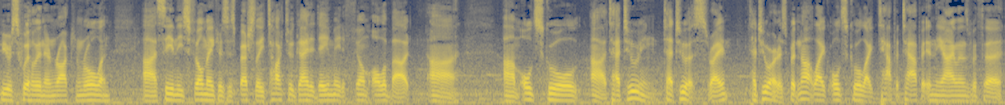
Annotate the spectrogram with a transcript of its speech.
beer swilling and rock and rolling. Uh, seeing these filmmakers, especially, talked to a guy today made a film all about uh, um, old school uh, tattooing, tattooists, right? Tattoo artists, but not like old school, like tappa tappa in the islands with the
